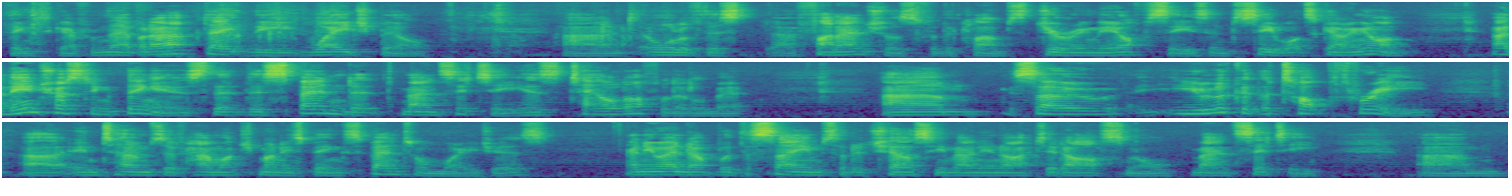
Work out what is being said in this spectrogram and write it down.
thing to go from there. But I update the wage bill and all of this uh, financials for the clubs during the off season to see what's going on. And the interesting thing is that the spend at Man City has tailed off a little bit. Um, so you look at the top three uh, in terms of how much money is being spent on wages, and you end up with the same sort of Chelsea, Man United, Arsenal, Man City um,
